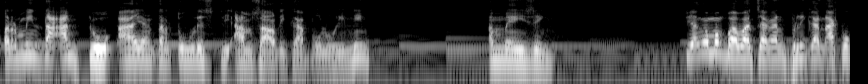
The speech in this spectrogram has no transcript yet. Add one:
permintaan doa yang tertulis di Amsal 30 ini amazing. Dia ngomong bahwa jangan berikan aku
